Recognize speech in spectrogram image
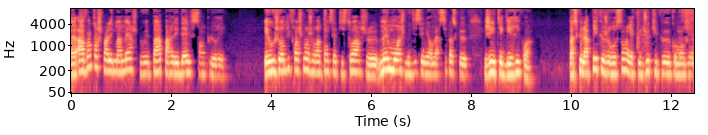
Euh, avant, quand je parlais de ma mère, je pouvais pas parler d'elle sans pleurer. Et aujourd'hui, franchement, je raconte cette histoire. Même moi, je me dis Seigneur, merci parce que j'ai été guérie, quoi. Parce que la paix que je ressens, il n'y a que Dieu qui peut, comment dire,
